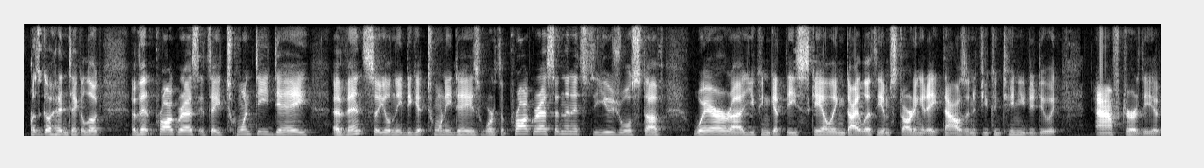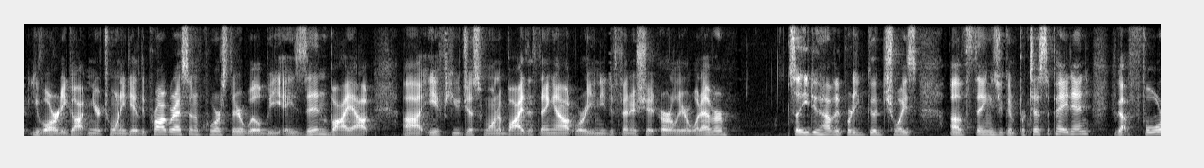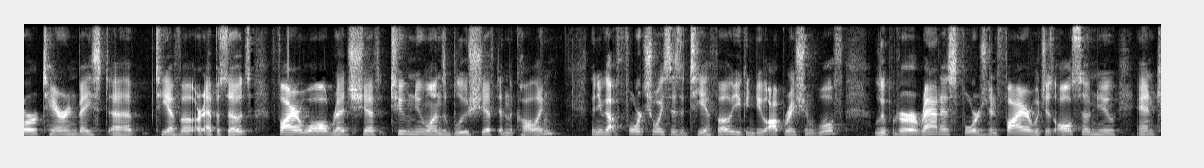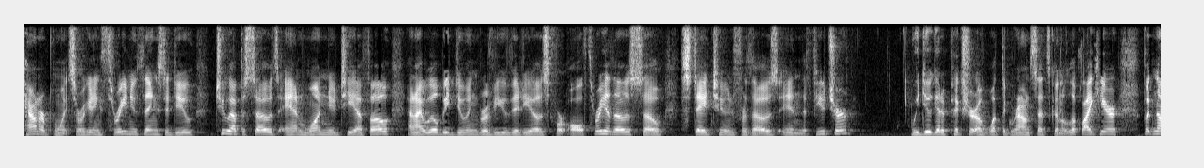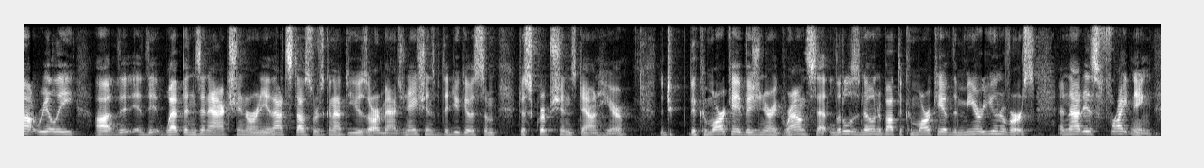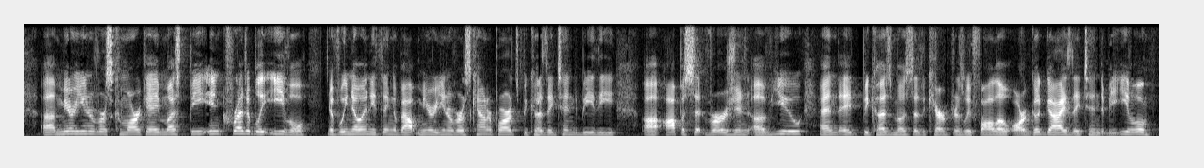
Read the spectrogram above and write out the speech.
Let's go ahead and take a look. Event progress, it's a 20 day event, so you'll need to get 20 days worth of progress. And then it's the usual stuff where uh, you can get the scaling dilithium starting at 8,000 if you continue to do it after the you've already gotten your 20 daily progress. And of course, there will be a Zen buyout uh, if you just want to buy the thing out or you need to finish it early or whatever. So you do have a pretty good choice of things you can participate in. You've got four Terran-based uh, TFO or episodes: Firewall, Red Shift, two new ones, Blue Shift, and The Calling. Then you've got four choices of TFO. You can do Operation Wolf, Lupitor Aratus, Forged in Fire, which is also new, and Counterpoint. So we're getting three new things to do, two episodes and one new TFO, and I will be doing review videos for all three of those, so stay tuned for those in the future. We do get a picture of what the ground set's going to look like here, but not really uh, the, the, weapons in action or any of that stuff, so we're just going to have to use our imaginations, but they do give us some descriptions down here. The, the Kuumaarke Visionary ground set. Little is known about the Kuumaarke of the Mirror Universe, and that is frightening. Uh, Mirror Universe Kuumaarke must be incredibly evil if we know anything about Mirror Universe counterparts because they tend to be the uh, opposite version of you, and they, because most of the characters we follow are good guys, they tend to be evil.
